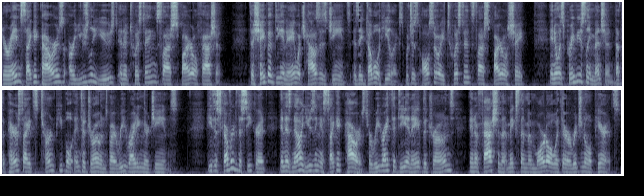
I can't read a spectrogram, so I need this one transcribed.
Narain's psychic powers are usually used in a twisting slash spiral fashion. The shape of DNA which houses genes is a double helix, which is also a twisted slash spiral shape. And it was previously mentioned that the parasites turn people into drones by rewriting their genes. He discovered the secret and is now using his psychic powers to rewrite the DNA of the drones in a fashion that makes them immortal with their original appearance.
